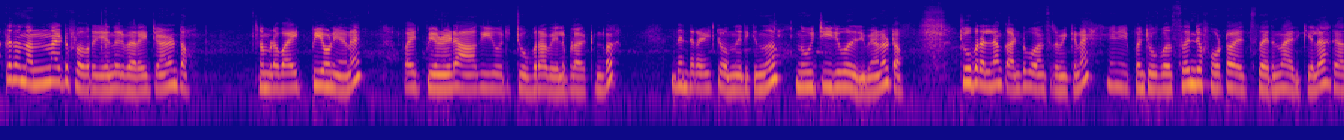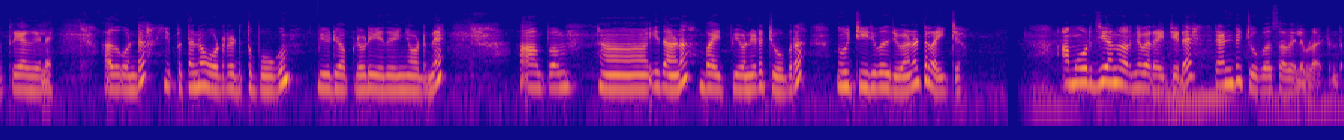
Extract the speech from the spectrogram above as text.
അടുത്ത നന്നായിട്ട് ഫ്ലവർ ചെയ്യുന്ന ഒരു വെറൈറ്റി ആണ് കേട്ടോ. നമ്മുടെ വൈറ്റ് പിയോണിയാണ്. വൈറ്റ് പിയോണിയുടെ ആകെ ഈ ഒരു ട്യൂബർ അവൈലബിൾ ആയിട്ടുണ്ട്. ഇതിന്റെ റേറ്റ് വന്നിരിക്കുന്നത് നൂറ്റി ഇരുപത് രൂപയാണ് കേട്ടോ. ട്യൂബറെല്ലാം കണ്ടുപോകാൻ ശ്രമിക്കണേ. ഇനി ഇപ്പം ട്യൂബേഴ്സിന്റെ ഫോട്ടോ അയച്ച് തരുന്നതായിരിക്കില്ല രാത്രിയാകില്ലേ അതുകൊണ്ട് ഇപ്പം തന്നെ ഓർഡർ എടുത്ത് പോകും. വീഡിയോ അപ്ലോഡ് ചെയ്ത് കഴിഞ്ഞ ഉടനെ. അപ്പം ഇതാണ് വൈറ്റ് പിയോണിയുടെ ട്യൂബർ. നൂറ്റി ഇരുപത് രൂപയാണ് റേറ്റ്. അമോർജിയ എന്ന് പറഞ്ഞ വെറൈറ്റിയുടെ രണ്ട് ട്യൂബേഴ്സ് അവൈലബിൾ ആയിട്ടുണ്ട്.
